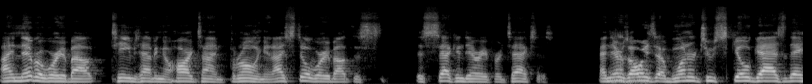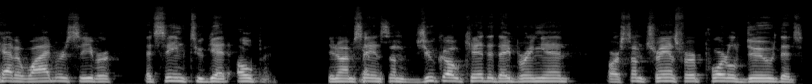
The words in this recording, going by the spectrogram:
I never worry about teams having a hard time throwing it. I still worry about this this secondary for Texas. And there's always a one or two skill guys that they have at wide receiver that seem to get open. You know I'm saying? Some JUCO kid that they bring in or some transfer portal dude that's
